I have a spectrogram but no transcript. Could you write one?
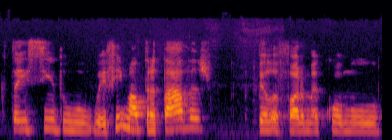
que têm sido, enfim, maltratadas pela forma como,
